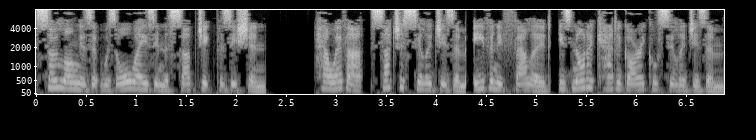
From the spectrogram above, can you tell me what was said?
so long as it was always in the subject position. However, such a syllogism, even if valid, is not a categorical syllogism.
